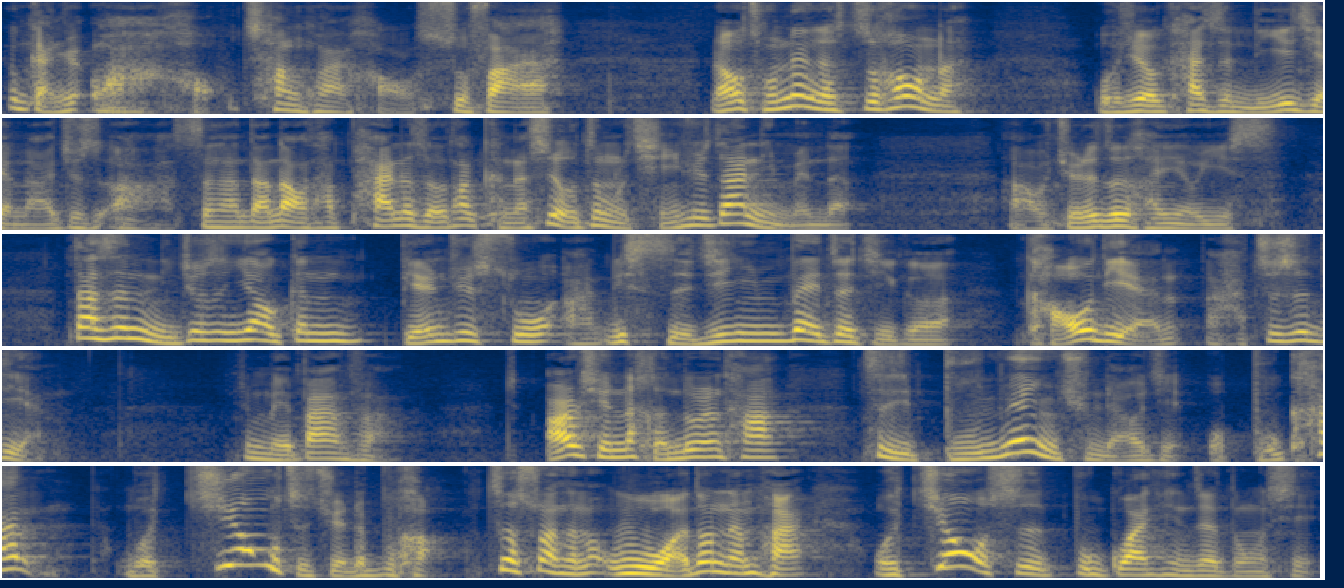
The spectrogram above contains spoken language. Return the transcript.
就感觉哇，好畅快，好抒发呀。然后从那个之后呢？我就开始理解了，就是啊，深山大道他拍的时候，他可能是有这种情绪在里面的，啊，我觉得这个很有意思。但是你就是要跟别人去说啊，你死记硬背这几个考点啊，知识点，就没办法。而且呢，很多人他自己不愿意去了解，我不看，我就是觉得不好，这算什么？我都能拍，我就是不关心这东西。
